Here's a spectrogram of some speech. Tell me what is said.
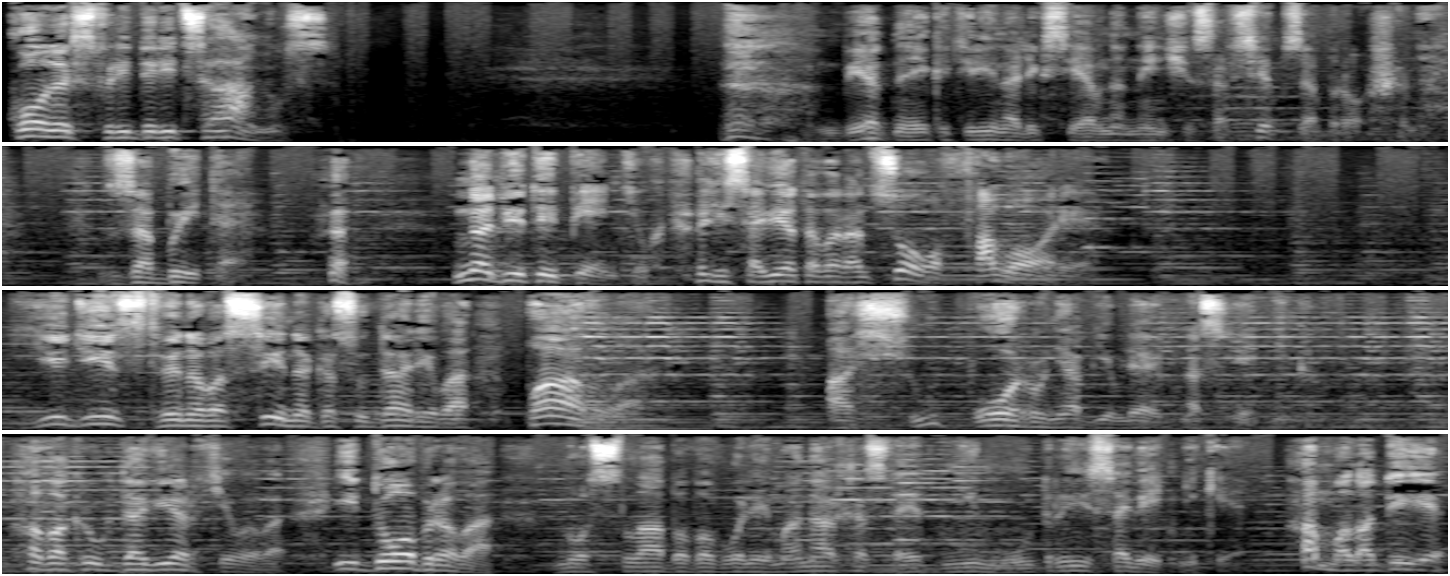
кодекс Фридерицианус. Бедная Екатерина Алексеевна нынче совсем заброшена, забыта. Ха, набитый пентюх Лисавета Воронцова в фаворе. Единственного сына государева Павла, а сю пору не объявляют наследником а вокруг доверчивого и доброго, но слабого волей монарха стоят не мудрые советники, а молодые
